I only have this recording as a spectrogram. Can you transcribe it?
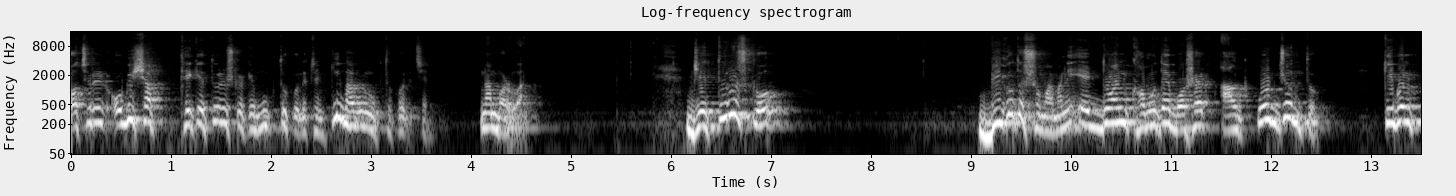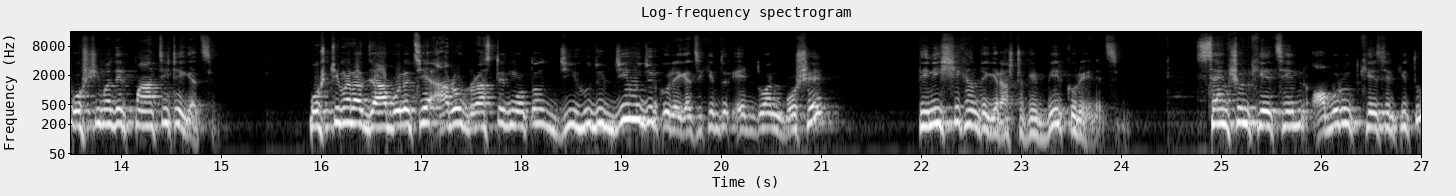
বছরের অভিশাপ থেকে তুরস্ককে মুক্ত করেছেন। কীভাবে মুক্ত করেছেন? নাম্বার ওয়ান যে তুরস্ক বিগত সময় মানে এরদোয়ান ক্ষমতায় বসার আগ পর্যন্ত কেবল পশ্চিমাদের পা চেটে গেছে। পশ্চিমারা যা বলেছে, আরব রাষ্ট্রের মতো জি হুজুর জি হুজুর করে গেছে, কিন্তু এরদোয়ান বসে তিনি সেখান থেকে রাষ্ট্রকে বের করে এনেছেন। স্যাংশন খেয়েছেন, অবরোধ খেয়েছেন, কিন্তু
